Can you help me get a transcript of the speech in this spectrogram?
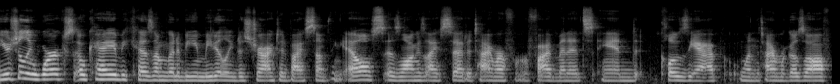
usually works okay because I'm going to be immediately distracted by something else as long as I set a timer for five minutes and close the app when the timer goes off.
